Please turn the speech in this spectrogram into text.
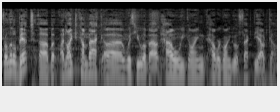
for a little bit. Uh, but I'd like to come back uh, with you about how we going how we're going to affect the outcome.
